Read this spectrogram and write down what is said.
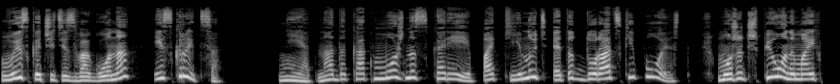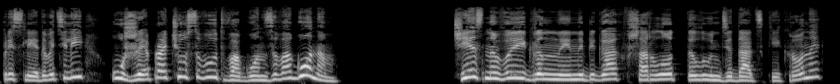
выскочить из вагона и скрыться. Нет, надо как можно скорее покинуть этот дурацкий поезд. Может, шпионы моих преследователей уже прочесывают вагон за вагоном. Честно выигранные на бегах в Шарлотте-Лунде датские кроны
